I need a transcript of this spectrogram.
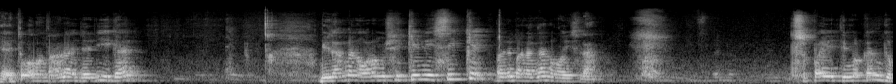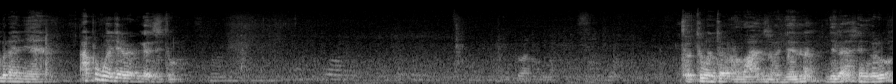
Iaitu Allah Taala jadikan bilangan orang musyrikin ini sikit pada pandangan orang Islam. Supaya timbulkan keberanian. Apa pengajaran dekat situ? Satu macam Allah Azza wa Jalla. Jelas yang kedua?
